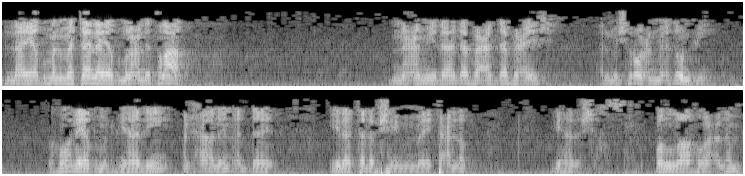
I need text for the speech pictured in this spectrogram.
لا يضمن متى لا يضمن؟ على الإطلاق. نعم إذا دفع الدفع المشروع المأذون فيه. فهو لا يضمن في هذه الحالة إن أدى إلى تلف شيء مما يتعلق بهذا الشخص. والله أعلم.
